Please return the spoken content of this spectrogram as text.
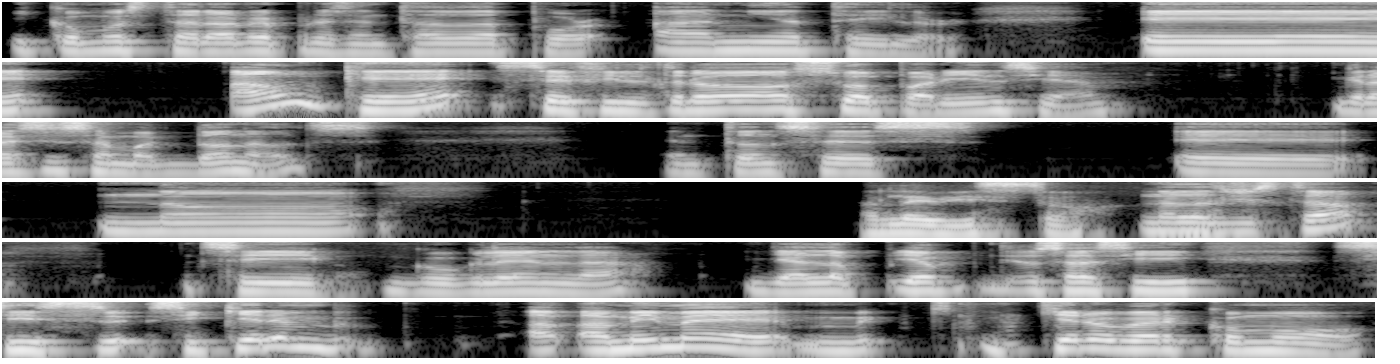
y cómo estará representada por Anya Taylor. Eh, aunque se filtró su apariencia gracias a McDonald's. Entonces, eh, no. No la he visto. ¿No la has visto? Sí, googleenla. Ya lo, o sea, si, si, si quieren. A, mí me, quiero ver cómo,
